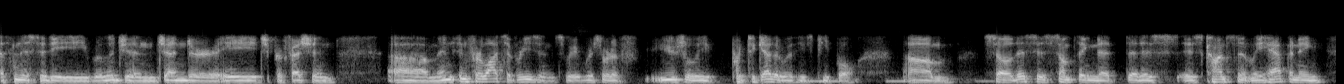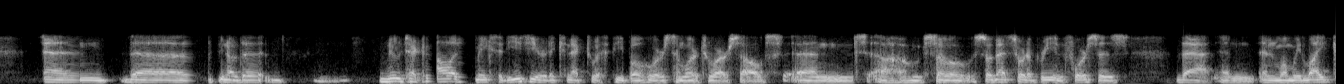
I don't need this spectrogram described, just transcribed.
ethnicity, religion, gender, age, profession, um, and, and for lots of reasons. We, we're sort of usually put together with these people. Um, so this is something that, that is, is constantly happening. And the, you know, the, new technology makes it easier to connect with people who are similar to ourselves, and um, so so that sort of reinforces that. And and when we like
